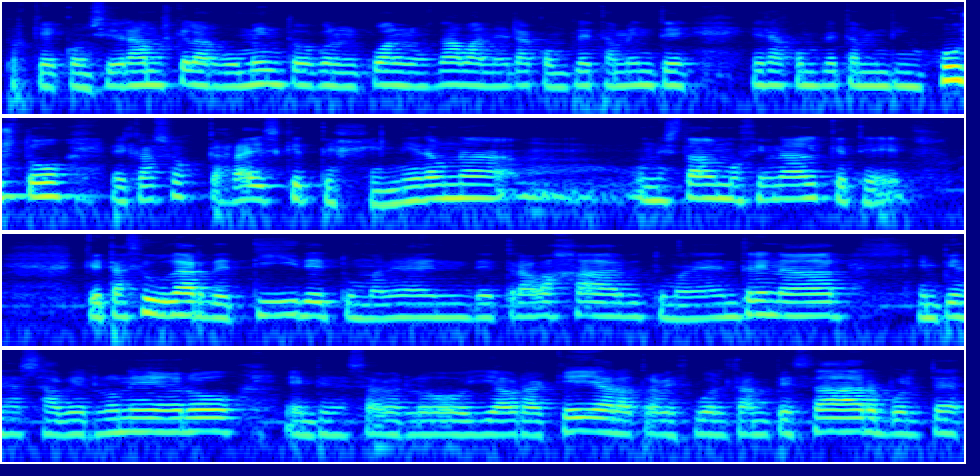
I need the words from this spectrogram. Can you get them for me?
porque consideramos que el argumento con el cual nos daban era completamente, era completamente injusto. El caso, caray, es que te genera una, un estado emocional que te, que te hace dudar de ti, de tu manera de, trabajar, de tu manera de entrenar, empiezas a ver lo negro, empiezas a verlo y ahora qué, ahora otra vez vuelta a empezar, vuelta,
